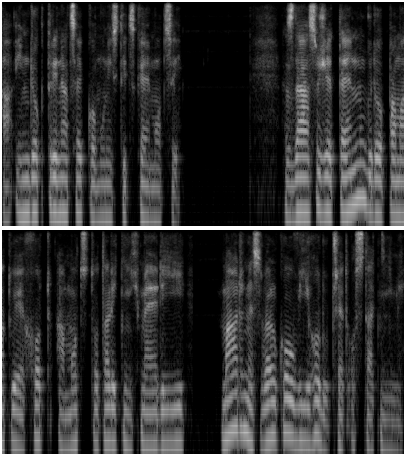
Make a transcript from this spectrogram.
a indoktrinace komunistické moci – Zdá se, že ten, kdo pamatuje chod a moc totalitních médií, má dnes velkou výhodu před ostatními.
